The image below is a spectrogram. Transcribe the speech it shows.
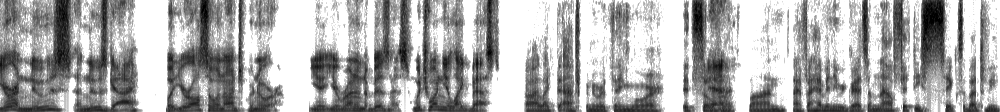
you're a news a news guy, but you're also an entrepreneur. You, you're running a business. Which one you like best? Oh, I like the entrepreneur thing more. It's so yeah. much fun. If I have any regrets, I'm now 56, about to be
